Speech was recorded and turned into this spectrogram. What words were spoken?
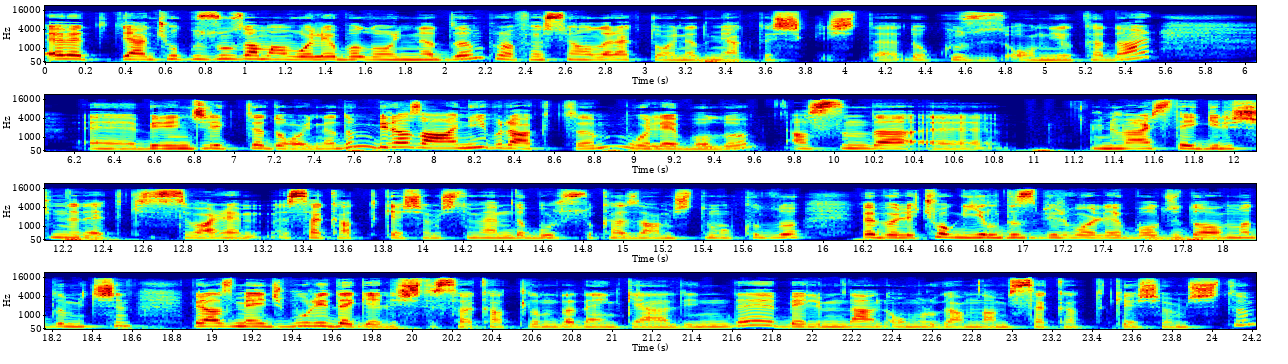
Evet yani çok uzun zaman voleybol oynadım. Profesyonel olarak da oynadım yaklaşık işte 9-10 yıl kadar. Ee, birincilikte de oynadım. Biraz ani bıraktım voleybolu. Aslında e, üniversiteye girişimde de etkisi var. Hem sakatlık yaşamıştım hem de burslu kazanmıştım okullu. Ve böyle çok yıldız bir voleybolcu da olmadığım için biraz mecburi de gelişti sakatlığım da denk geldiğinde. Belimden omurgamdan bir sakatlık yaşamıştım.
